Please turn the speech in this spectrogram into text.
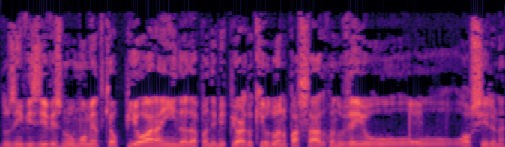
dos invisíveis no momento que é o pior ainda da pandemia, pior do que o do ano passado, quando veio o, o, o auxílio, né?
